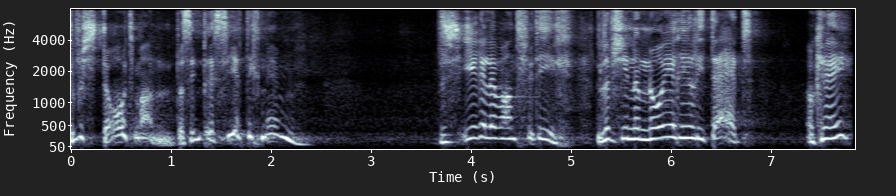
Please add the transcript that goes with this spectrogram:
Du bist tot, Mann. Das interessiert dich nicht mehr. Das ist irrelevant für dich. Du lebst in einer neuen Realität. Okay?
